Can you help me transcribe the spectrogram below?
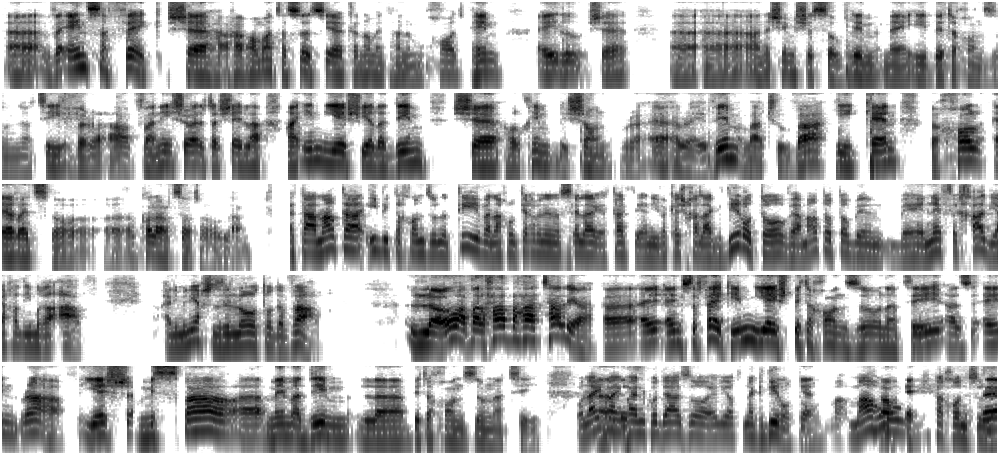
Uh, ואין ספק שהרמת הסוציו-אקונומית הנמוכות הם אלו ש... אנשים שסובלים מאי ביטחון תזונתי ורעב. ואני שואל את השאלה, האם יש ילדים שהולכים לישון רעבים? והתשובה היא כן, בכל ארץ, בכל ארצות העולם. אתה אמרת אי ביטחון תזונתי, ואנחנו תכף ננסה, לה, אני אבקש לך להגדיר אותו, ואמרת אותו בהינף אחד יחד עם רעב. אני מניח שזה לא אותו דבר. לא, אבל הא בהא תליא, אין ספק, אם יש ביטחון תזונתי אז אין רעב. יש מספר uh, ממדים לביטחון תזונתי. אולי uh, בנקודה הזו, אליוט, נגדיר אותו. כן. מהו. אוקיי. ביטחון תזונתי?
